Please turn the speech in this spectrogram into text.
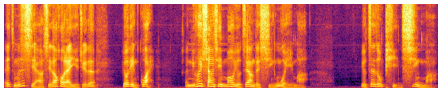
哎，怎么是写啊？写到后来也觉得有点怪。你会相信猫有这样的行为吗？有这种品性吗？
